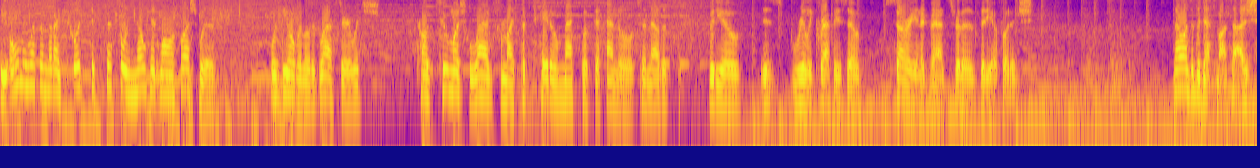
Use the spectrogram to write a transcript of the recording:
the only weapon that I could successfully no-hit Wall of Flesh with was the Overloaded Blaster, which caused too much lag for my potato MacBook to handle, so now the video is really crappy, so sorry in advance for the video footage. Now onto the death montage.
